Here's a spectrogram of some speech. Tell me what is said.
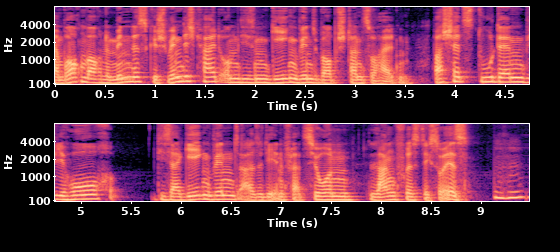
dann brauchen wir auch eine Mindestgeschwindigkeit, um diesem Gegenwind überhaupt standzuhalten. Was schätzt du denn, wie hoch dieser Gegenwind, also die Inflation, langfristig so ist? Mhm.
